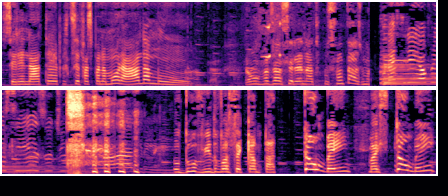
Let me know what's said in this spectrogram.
O serenata? É porque você faz pra namorada, amor. Ah, tá. Então vamos fazer uma serenata pros fantasmas. Mestre, eu preciso de um milagre. Eu duvido você cantar tão bem, mas tão bem,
